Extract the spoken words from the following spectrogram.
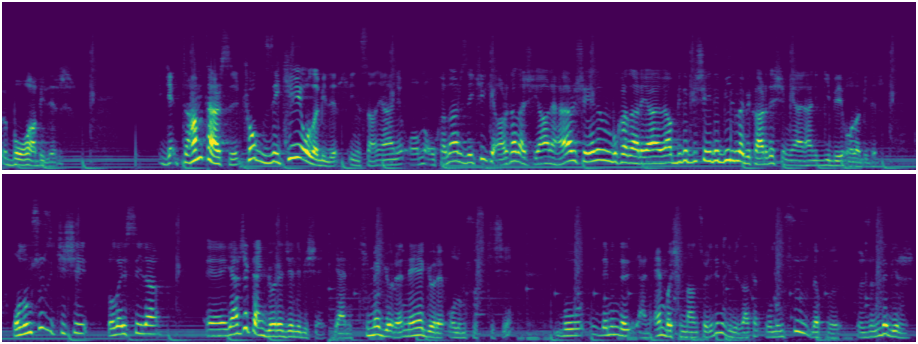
boğabilir. Tam tersi çok zeki olabilir insan. Yani ama o kadar zeki ki arkadaş yani her şeye de mi bu kadar ya? Ya bir de bir şey de bilme bir kardeşim yani hani gibi olabilir. Olumsuz kişi dolayısıyla e, gerçekten göreceli bir şey. Yani kime göre, neye göre olumsuz kişi? Bu demin de yani en başından söylediğimiz gibi zaten olumsuz lafı özünde bir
